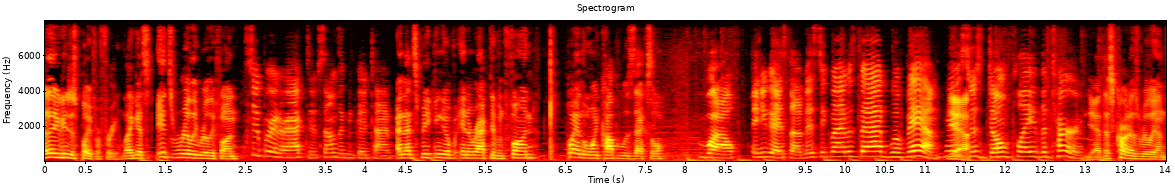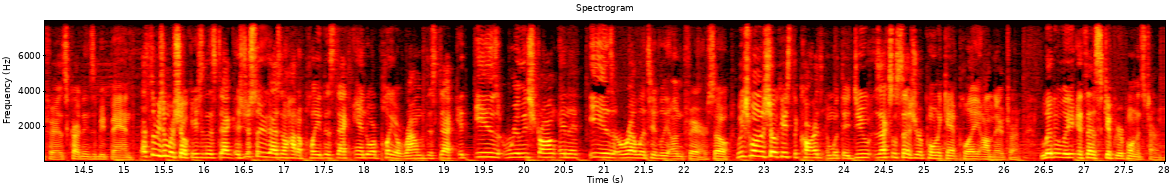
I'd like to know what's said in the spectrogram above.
and then you can just play for free. Like it's it's really really fun. Super interactive. Sounds like a good time. And then speaking of interactive and fun, playing the one copy with Zexal. Wow. And you guys thought Mystic Mine was bad? Well, bam. Here's Yeah. just don't play the turn. Yeah, this card is really unfair. This card needs to be banned. That's the reason we're showcasing this deck, is just so you guys know how to play this deck and or play around this deck. It is really strong and it is relatively unfair. So we just want to showcase the cards and what they do. Zexal says your opponent can't play on their turn. Literally, it says skip your opponent's turn.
